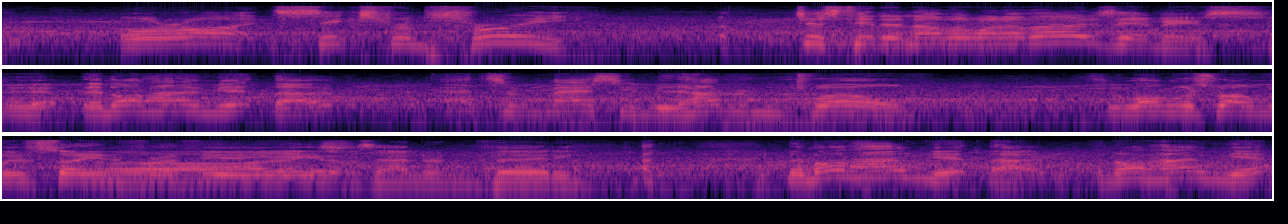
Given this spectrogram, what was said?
All right, six from three. Just hit another one of those, MS. Yeah, they're not home yet, though. That's a massive, 112. It's the longest one we've seen for a Oh, few I reckon years. it was 130. They're not home yet, though. They're not home yet.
